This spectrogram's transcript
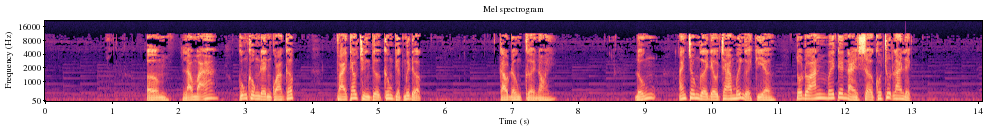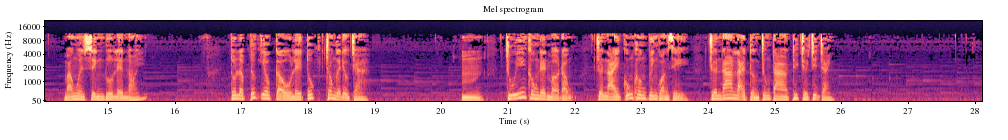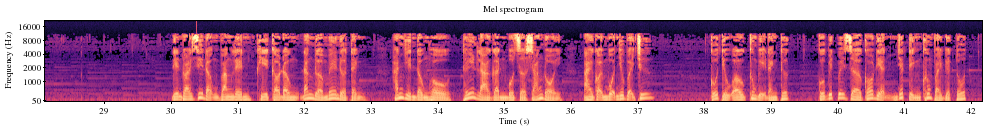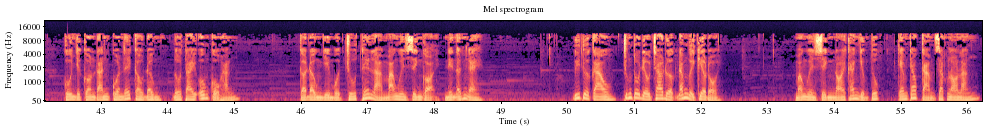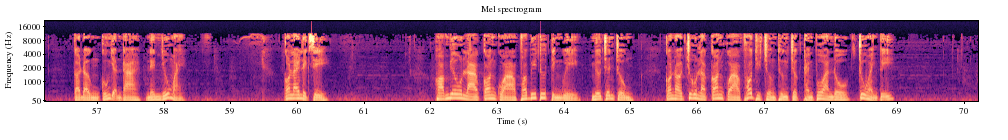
"Ừm, lão Mã, cũng không nên quá gấp, phải theo trình tự công việc mới được." Cao Đông cười nói: "Đúng, anh cho người điều tra mấy người kia, tôi đoán mấy tên này sợ có chút lai lịch." Mã Nguyên Sinh run lên nói: "Tôi lập tức yêu cầu Lê Túc cho người điều tra." Ừm, chú ý không nên mở rộng, chuyện này cũng không vinh quang gì, truyền ra lại tưởng chúng ta thích chơi chiến tranh. Điện thoại di động vang lên khi Cao Đông đang nửa mê nửa tỉnh. Hắn nhìn đồng hồ, thấy là gần 1 giờ sáng rồi, ai gọi muộn như vậy chứ? Cố Tiểu Âu không bị đánh thức, cô biết bây giờ có điện nhất định không phải việc tốt. Cô như con rắn cuốn lấy Cao Đông, đôi tay ôm cổ hắn. Cao Đông nhìn một chút thế là Mã Nguyên Sinh gọi nên ấn nghe. Bí thư Cao, chúng tôi điều tra được đám người kia rồi. Mã Nguyên Sinh nói khá nghiêm túc, kèm theo cảm giác lo lắng. Cao Đông cũng nhận ra nên nhíu mày. Có lai lịch gì? Họ Miêu là con của phó bí thư tỉnh ủy Miêu Trân Trung, còn họ Chu là con của phó thị trưởng thường trực thành phố Ando Chu Hành Vĩ.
